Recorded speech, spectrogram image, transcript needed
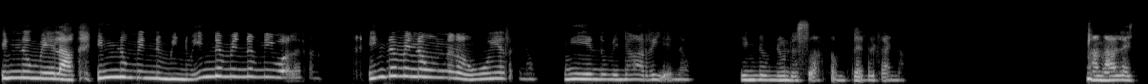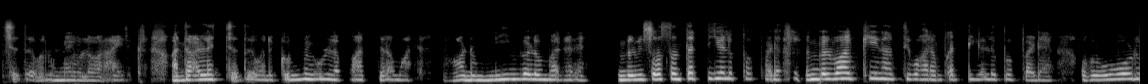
இன்னும் மேலாக இன்னும் இன்னும் இன்னும் இன்னும் இன்னும் நீ வளரணும். இன்னும் இன்னும் நான் உயரணும். நீ இன்னும் இன்னும் அறியணும். இன்னும் இன்னொரு சுவாசம் பெருகணும். நான் அழைச்சது அவன் உண்மை உள்ளவராயிருக்கிறேன் அந்த அழைச்சது அவனுக்கு உண்மை உள்ள பாத்திரமா நானும் நீங்களும் வளரேன். எங்கள் விசுவாசம் தட்டி எழுப்பப்பட எங்கள் வாழ்க்கையின் அத்திவாரம் கட்டி எழுப்பப்பட அவரோடு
